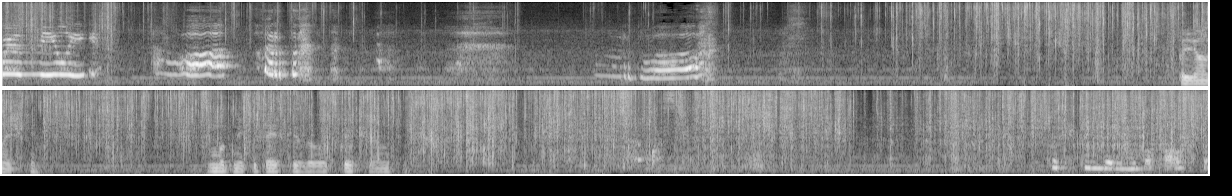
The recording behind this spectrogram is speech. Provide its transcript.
какой он милый! А, Арта! Ардва! Пленочки. Модной китайской заводской пленки. Хоть в Тиндере не попался.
